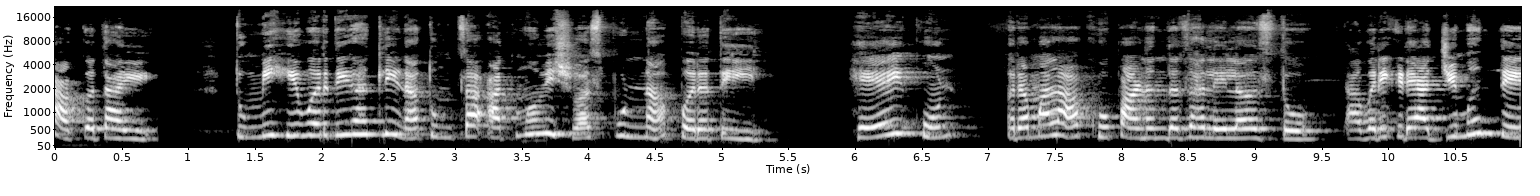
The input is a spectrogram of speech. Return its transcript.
ताकद आहे. तुम्ही ही वर्दी घातली ना तुमचा आत्मविश्वास पुन्हा परत येईल. हे ऐकून रमाला खूप आनंद झालेला असतो. त्यावर इकडे आजी म्हणते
